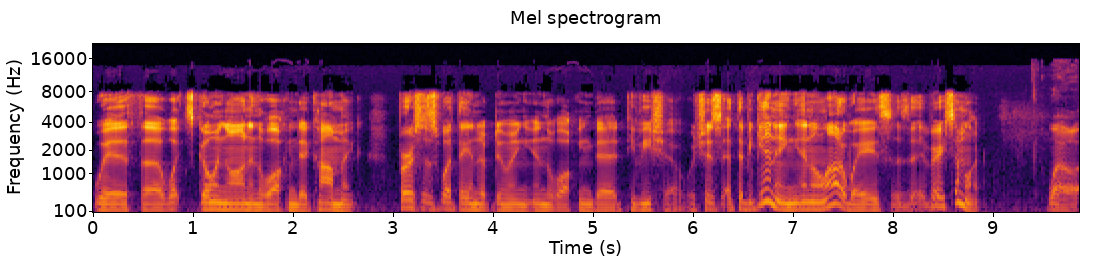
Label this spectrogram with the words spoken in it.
with uh, what's going on in the Walking Dead comic versus what they ended up doing in the Walking Dead TV show, which is at the beginning in a lot of ways is very similar. Well,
